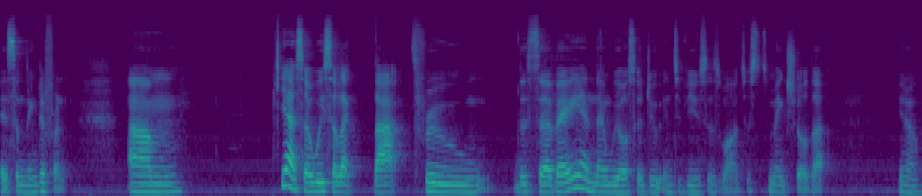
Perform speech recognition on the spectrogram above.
it's something different. Um, yeah, so we select that through the survey, and then we also do interviews as well, just to make sure that you know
